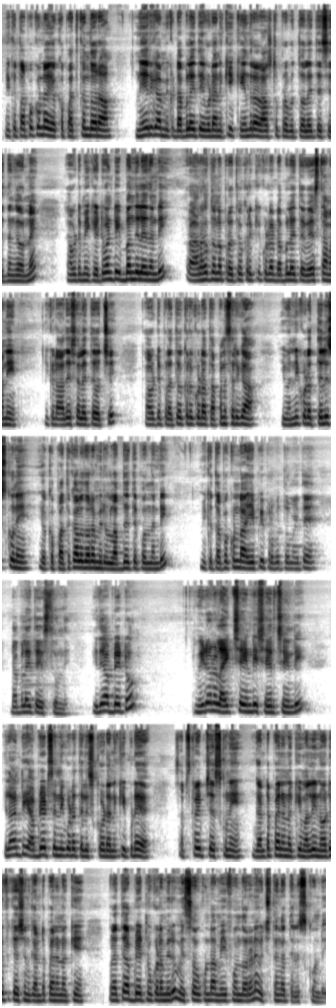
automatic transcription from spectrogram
మీకు తప్పకుండా ఈ యొక్క పథకం ద్వారా నేరుగా మీకు డబ్బులు అయితే ఇవ్వడానికి కేంద్ర రాష్ట్ర ప్రభుత్వాలు అయితే సిద్ధంగా ఉన్నాయి. కాబట్టి మీకు ఎటువంటి ఇబ్బంది లేదండి. అర్హత ఉన్న ప్రతి ఒక్కరికి కూడా డబ్బులు అయితే వేస్తామని ఇక్కడ ఆదేశాలు అయితే వచ్చాయి. కాబట్టి ప్రతి ఒక్కరు కూడా తప్పనిసరిగా ఇవన్నీ కూడా తెలుసుకుని ఈ యొక్క పథకాల ద్వారా మీరు లబ్ధి అయితే పొందండి. మీకు తప్పకుండా ఏపీ ప్రభుత్వం అయితే డబ్బులు అయితే ఇస్తుంది. ఇదే అప్డేటు. వీడియోను లైక్ చేయండి షేర్ చేయండి. ఇలాంటి అప్డేట్స్ అన్నీ కూడా తెలుసుకోవడానికి ఇప్పుడే సబ్స్క్రైబ్ చేసుకుని గంట పైన నొక్కి మళ్ళీ నోటిఫికేషన్ గంట పైన నొక్కి ప్రతి అప్డేట్ను కూడా మీరు మిస్ అవ్వకుండా మీ ఫోన్ ద్వారానే ఉచితంగా తెలుసుకోండి.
